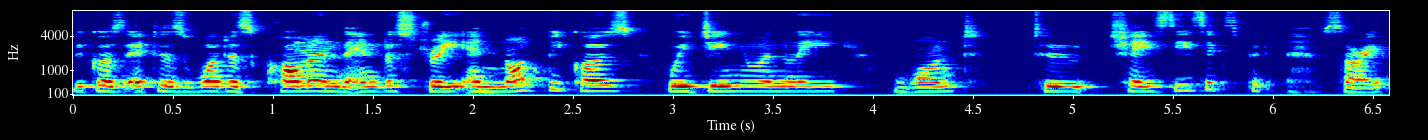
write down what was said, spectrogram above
because it is what is common in the industry, and not because we genuinely want to chase these expe- sorry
